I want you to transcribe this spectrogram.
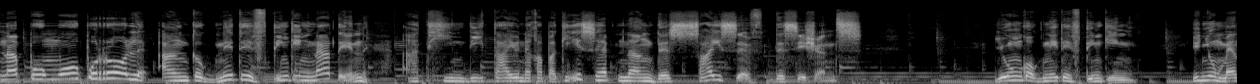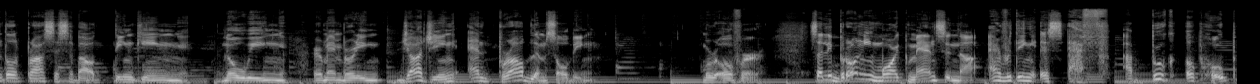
na pumupurol ang cognitive thinking natin at hindi tayo nakapag-iisip ng decisive decisions. Yung cognitive thinking yun yung mental process about thinking, knowing, remembering, judging, and problem solving. Moreover, sa libro ni Mark Manson na Everything is F, A Book of Hope,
